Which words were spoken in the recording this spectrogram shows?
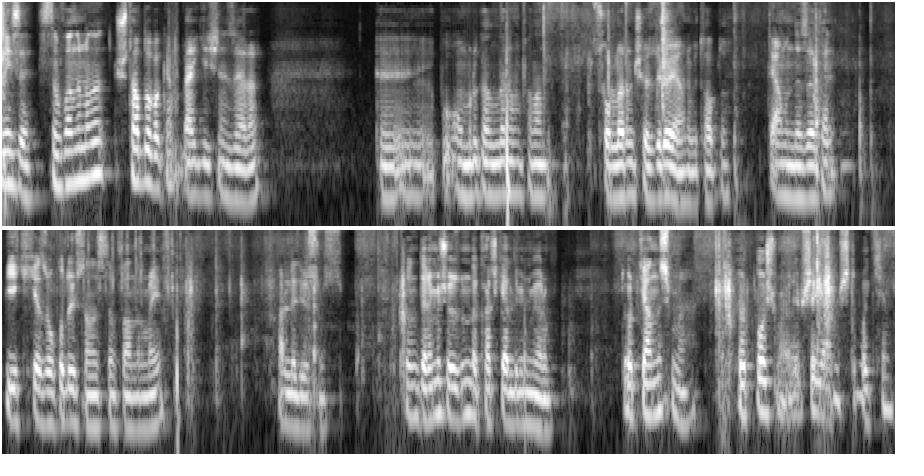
Neyse sınıflandırmadan şu tablo bakın belki işinize yarar. Ee, bu omurgalıların falan sorularını çözdürüyor yani bu tablo. Devamında zaten bir iki kez okuduysanız sınıflandırmayı hallediyorsunuz. Bunu deneme çözdüm de kaç geldi bilmiyorum. 4 yanlış mı? 4 boş mu? Öyle bir şey gelmişti bakayım.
